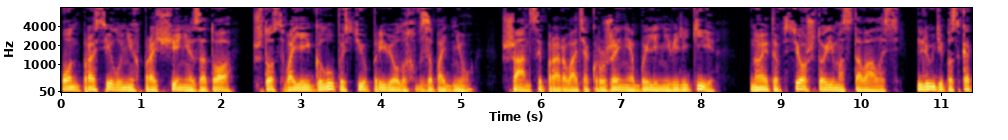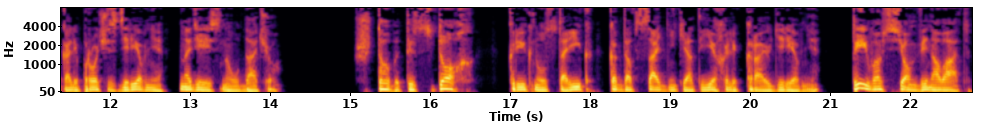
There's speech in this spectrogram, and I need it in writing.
Он просил у них прощения за то, что своей глупостью привел их в западню. Шансы прорвать окружение были невелики, но это все, что им оставалось. Люди поскакали прочь из деревни, надеясь на удачу. «Чтобы ты сдох!» — крикнул старик, когда всадники отъехали к краю деревни. «Ты во всем виноват!»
